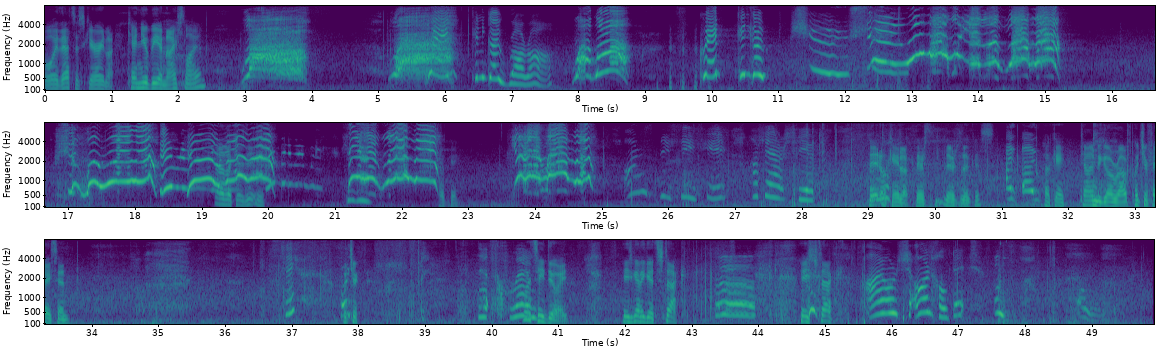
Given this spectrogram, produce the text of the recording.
Boy, that's a scary lion. Can you be a nice lion? Wah! Wah! Can you go rah rah? Wah wah! Quinn, can you go shoo shoo? Oh, look, it- Shoo, wah, wah. Okay. Shoo, wah, There- okay, look, there's there's Lucas. Oh, oh. Okay, tell him to go right. Put your face in. See? Put your. That's. What's he doing? He's gonna get stuck. Uh, He's stuck. I'll, I'll hold it. Oh.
